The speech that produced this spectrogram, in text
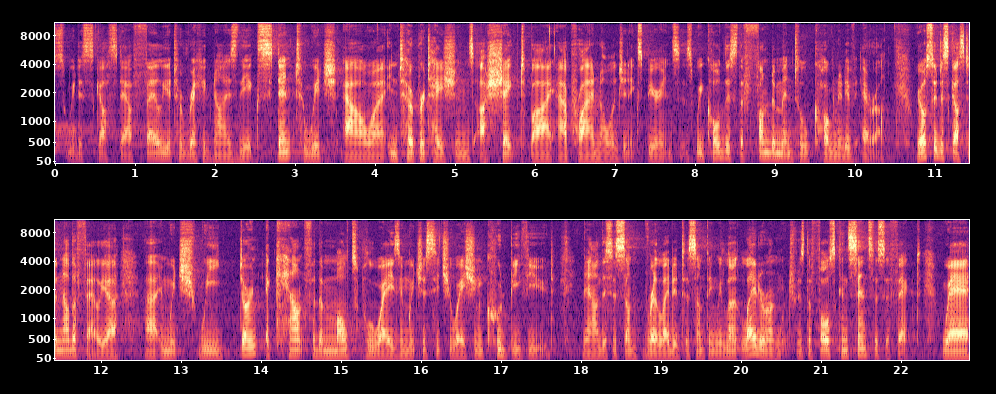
course, we discussed our failure to recognize the extent to which our interpretations are shaped by our prior knowledge and experiences. We called this the fundamental cognitive error. We also discussed another failure uh, in which we don't account for the multiple ways in which a situation could be viewed. Now, this is some, related to something we learnt later on, which was the false consensus effect, where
